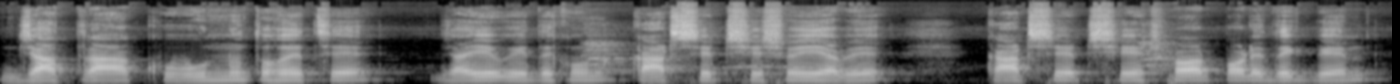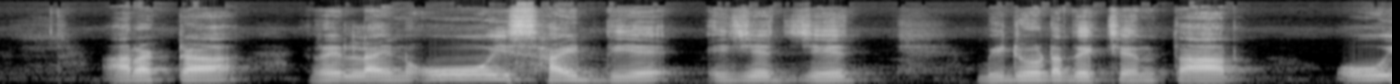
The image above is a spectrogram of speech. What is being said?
যাত্রা খুব উন্নত হয়েছে। যাই হোক, এই দেখুন কাঠশেড শেষ হয়ে যাবে। কাঠশেড শেষ হওয়ার পরে দেখবেন আর একটা রেল লাইন ওই সাইড দিয়ে, এই যে যে ভিডিওটা দেখছেন, তার ওই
